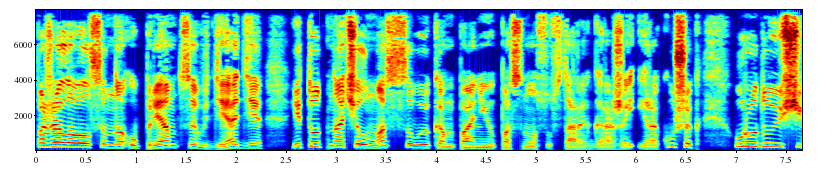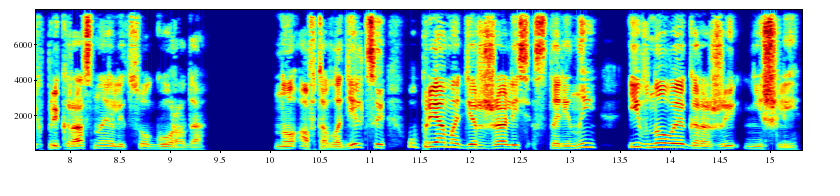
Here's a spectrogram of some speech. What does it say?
пожаловался на упрямца в дяде, и тот начал массовую кампанию по сносу старых гаражей и ракушек, уродующих прекрасное лицо города. Но автовладельцы упрямо держались старины и в новые гаражи не шли.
